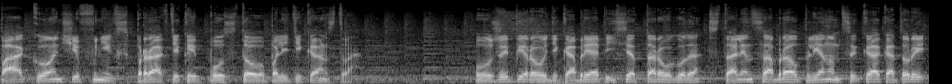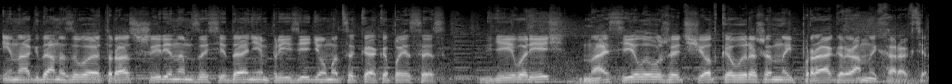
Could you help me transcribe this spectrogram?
покончив в них с практикой пустого политиканства. Уже 1 декабря 1952 года Сталин собрал пленум ЦК, который иногда называют расширенным заседанием президиума ЦК КПСС, где его речь носила уже четко выраженный программный характер.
